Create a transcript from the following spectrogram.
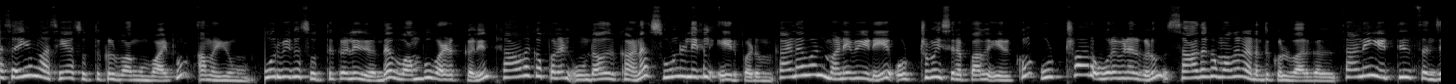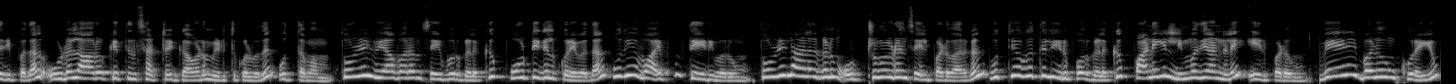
அசையும் அசையா சொத்துக்கள் வாங்கும் வாய்ப்பும் அமையும். பூர்வீக சொத்துக்களில் இருந்த வம்பு வழக்குகளில் சாதக பலன் உண்டாவதற்கான சூழ்நிலைகள் ஏற்படும். கணவன் மனைவியிடையே ஒற்றுமை சிறப்பாக இருக்கும். உற்றார் உறவினர்களும் சாதகமாக நடந்து கொள்வார்கள். சனி எட்டில் சஞ்சரிப்பதால் உடல் ஆரோக்கியத்தில் சற்றே கவனம் எடுத்துக்கொள்வது உத்தமம். தொழில் வியாபாரம் செய்பவர்களுக்கு போட்டிகள் குறைவதால் புதிய வாய்ப்பும் தேடி வரும். தொழிலாளர்களும் ஒற்றுமையுடன் செயல்படுவார்கள். உத்தியோகத்தில் இருப்பவர்களுக்கு பணியில் நிம்மதியான நிலை ஏற்படும். வேலை பலுவும் குறையும்.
